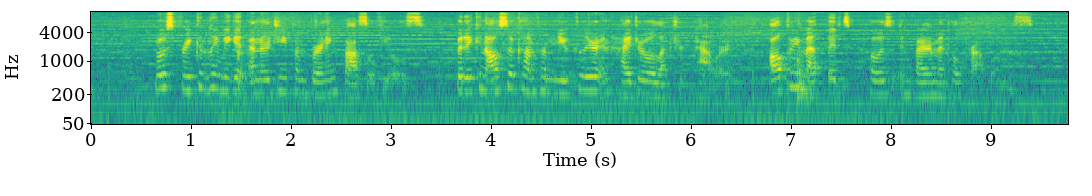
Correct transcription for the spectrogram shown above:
Most frequently we get energy from burning fossil fuels, but it can also come from nuclear and hydroelectric power. All three methods pose environmental problems.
